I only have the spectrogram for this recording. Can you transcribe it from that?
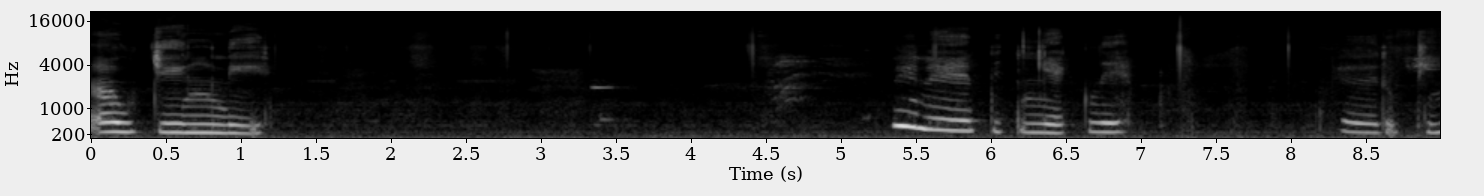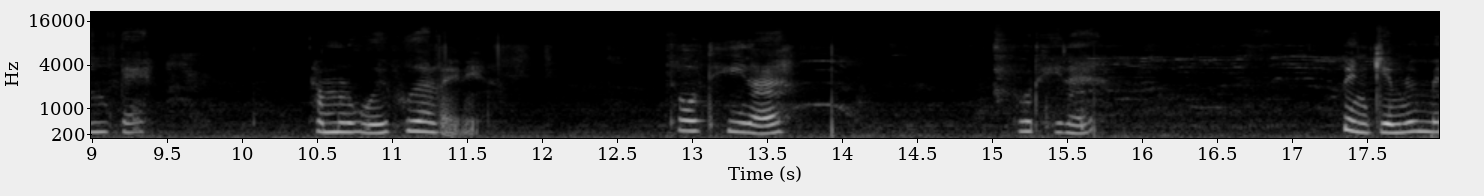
เอาจริงดินี่แน่ติดเงกเลยเออถูกทิ้งไปทำรูไว้เพื่ออะไรเนี่ย โทษทีนะ โทษทีนะ เปลี่ยนเกมได้ไหม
